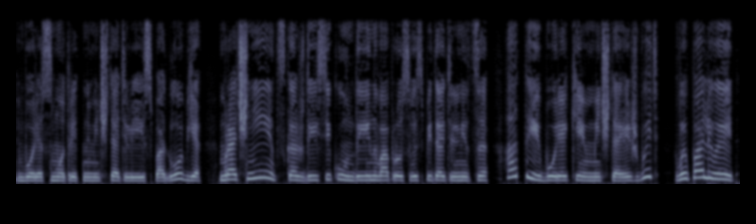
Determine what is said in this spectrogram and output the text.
Боря смотрит на мечтателей из-под лобья, мрачнеет с каждой секунды и на вопрос воспитательницы «А ты, Боря, кем мечтаешь быть?» Выпаливает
